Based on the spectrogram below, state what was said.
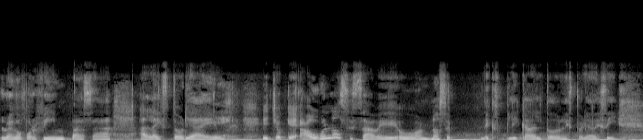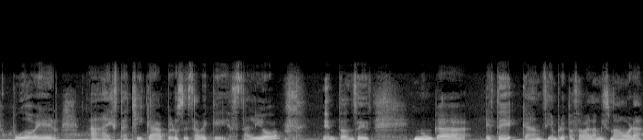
Luego por fin pasa a la historia el hecho que aún no se sabe o no se explica del todo en la historia de si pudo ver a esta chica, pero se sabe que salió. Entonces, nunca, este Khan siempre pasaba a la misma hora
